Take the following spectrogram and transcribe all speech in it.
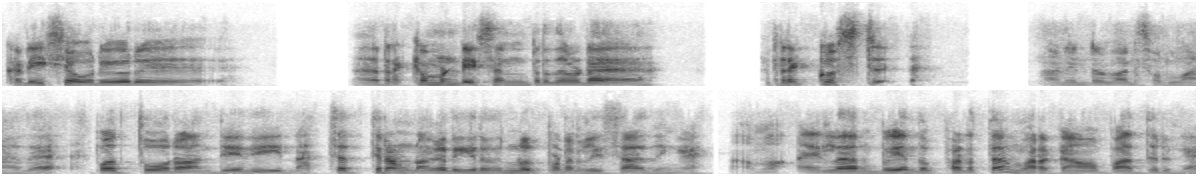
கடைசியாக ஒரே ஒரு ரெக்கமெண்டேஷன்றதை விட ரெக்வஸ்ட் அப்படின்ற மாதிரி சொல்லலாம் இதை. முப்பத்தோராம் தேதி நட்சத்திரம் நகர்கிறதுன்னு ஒரு படம் ரிலீஸ் ஆகுதுங்க. ஆமாம் எல்லாரும் போய் அந்த படத்தை மறக்காமல் பார்த்துருங்க.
